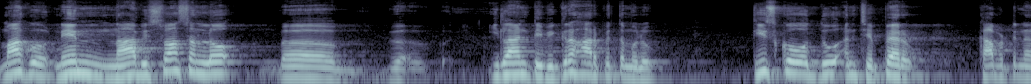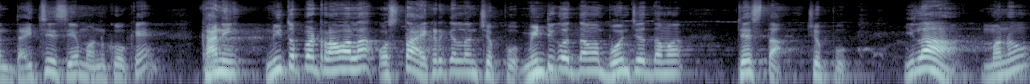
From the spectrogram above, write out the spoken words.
మాకు నేను నా విశ్వాసంలో ఇలాంటి విగ్రహార్పితములు తీసుకోవద్దు అని చెప్పారు. కాబట్టి నన్ను దయచేసి ఏం అనుకోకే కానీ నీతో పాటు రావాలా? వస్తా ఎక్కడికి వెళ్దాం చెప్పు. మీ ఇంటికి వద్దామా? భోజనం చేద్దామా? చేస్తా చెప్పు. ఇలా మనం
